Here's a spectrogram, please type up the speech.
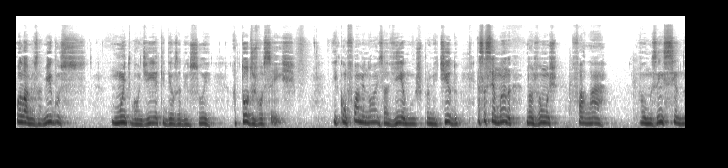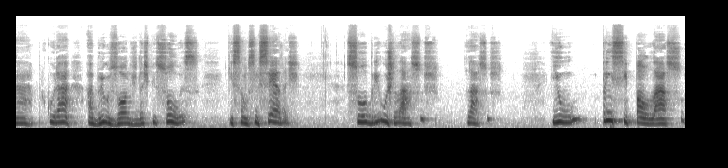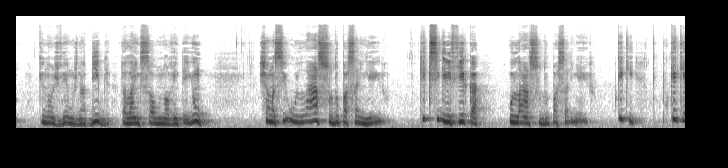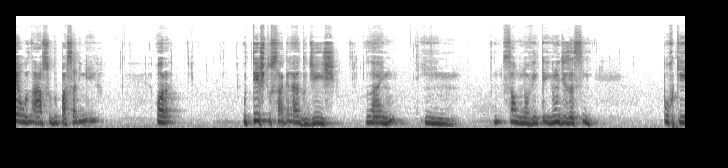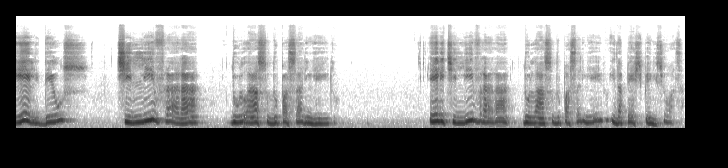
Olá, meus amigos, muito bom dia, que Deus abençoe a todos vocês. E conforme nós havíamos prometido, essa semana nós vamos falar, vamos ensinar, procurar abrir os olhos das pessoas que são sinceras sobre os laços. Laços. E o principal laço que nós vemos na Bíblia, está lá em Salmo 91, chama-se o laço do passarinheiro. O que, que significa o laço do passarinheiro? O que que, por que, que é o laço do passarinheiro? Ora, o texto sagrado diz lá em, em, em Salmo 91, diz assim, porque ele, Deus, te livrará do laço do passarinheiro. Ele te livrará do laço do passarinheiro e da peste perniciosa.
